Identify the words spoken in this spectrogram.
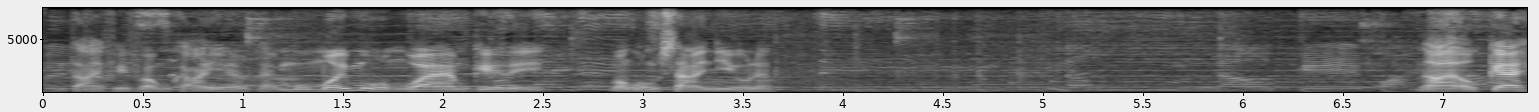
hiện tại phi phong khải ờ, khải mua mới mua hôm qua em kia thì vẫn còn xài nhiều nè. Rồi ok.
